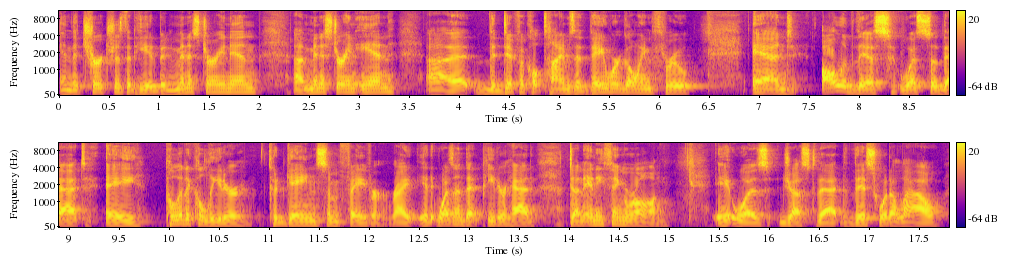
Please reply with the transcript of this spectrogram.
and the churches that he had been ministering in, uh, ministering in, uh, the difficult times that they were going through, and all of this was so that a political leader could gain some favor, right? It wasn't that Peter had done anything wrong. It was just that this would allow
